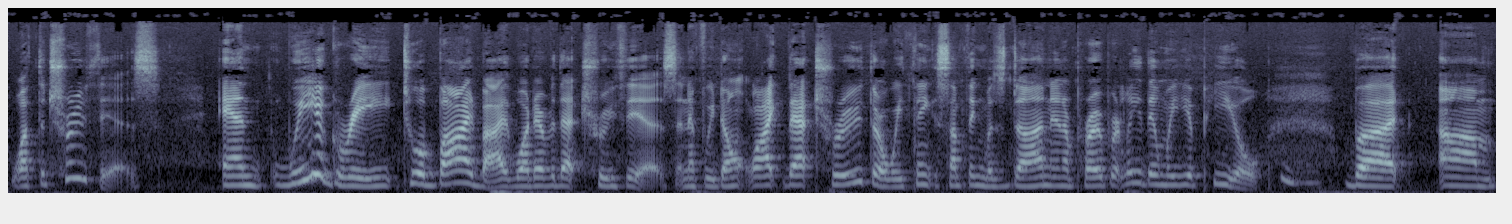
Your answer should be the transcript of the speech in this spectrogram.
what the truth is. And we agree to abide by whatever that truth is. And if we don't like that truth or we think something was done inappropriately, then we appeal. But um,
